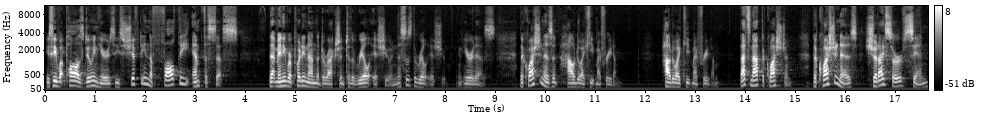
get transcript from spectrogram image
You see, what Paul is doing here is he's shifting the faulty emphasis that many were putting on the direction to the real issue. And this is the real issue. And here it is. The question isn't, how do I keep my freedom? How do I keep my freedom? That's not the question. The question is, should I serve sin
